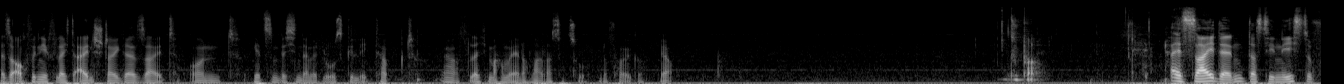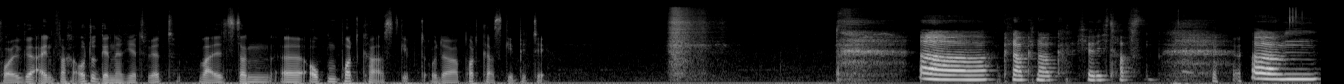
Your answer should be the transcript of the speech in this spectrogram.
Also auch wenn ihr vielleicht Einsteiger seid und jetzt ein bisschen damit losgelegt habt. Ja, vielleicht machen wir ja noch mal was dazu, eine Folge. Ja. Super. Es sei denn, dass die nächste Folge einfach autogeneriert wird, weil es dann äh, Open Podcast gibt oder Podcast GPT. Ah, knock, knock. Ich höre dich trapsen. ähm,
